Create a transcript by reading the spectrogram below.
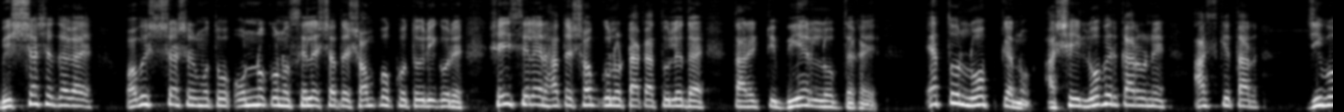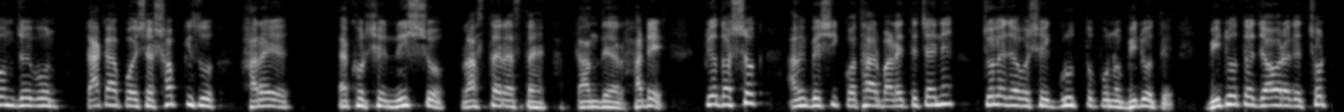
বিশ্বাসের জায়গায় অবিশ্বাসের মতো অন্য কোনো ছেলের সাথে সম্পর্ক তৈরি করে, সেই ছেলের হাতে সবগুলো টাকা তুলে দেয়, তার একটি বিয়ের লোভ দেখায়। এত লোভ কেন? আর সেই লোভের কারণে আজকে তার জীবন জৈবন টাকা, পয়সা সব কিছু হারায় এখন সে নিঃস্ব রাস্তায় রাস্তায় কান্দে আর হাঁটে। প্রিয় দর্শক, আমি বেশি কথা আর বাড়াইতে চাই না। চলে যাব সেই গুরুত্বপূর্ণ ভিডিওতে। ভিডিওতে যাওয়ার আগে ছোট্ট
